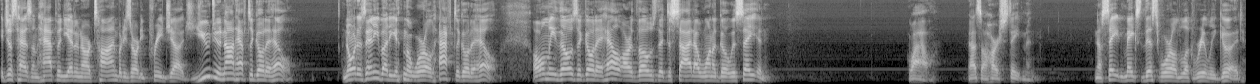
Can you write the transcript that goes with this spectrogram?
It just hasn't happened yet in our time, but he's already prejudged. You do not have to go to hell, nor does anybody in the world have to go to hell. Only those that go to hell are those that decide, I want to go with Satan. Wow, that's a harsh statement. Now, Satan makes this world look really good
